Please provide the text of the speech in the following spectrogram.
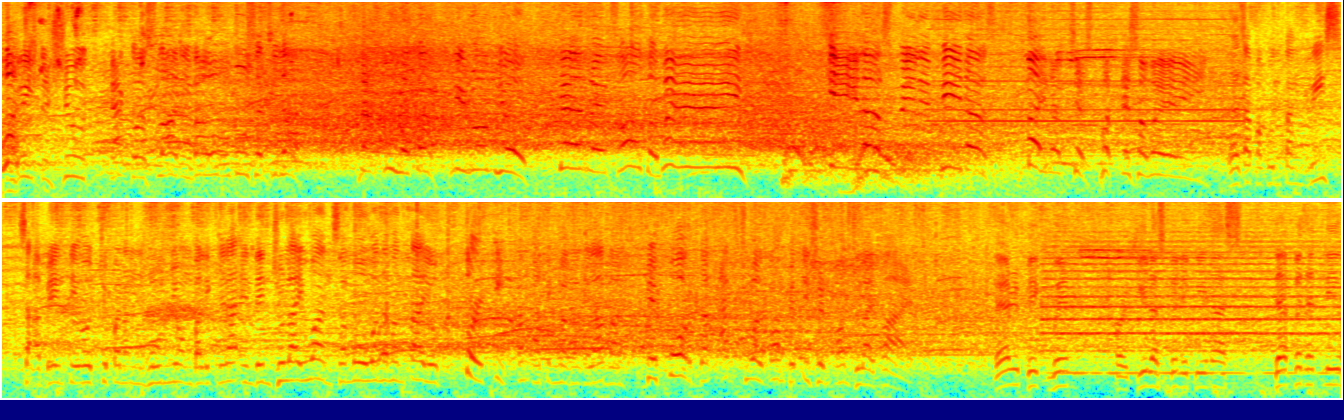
Look to shoot. Back to Aslani. Mauubusan sila. Nakuha pa ni Romeo. Terrence all the way! Gilas, Pilipinas might have just put this away! Sa papuntang Greece, sa 28 pa ng Hunyo ang balik nila. And then July 1, sa MOA naman tayo, Turkey ang ating makakalaban before the actual competition on July 5. Very big win for Gilas Pilipinas. Definitely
